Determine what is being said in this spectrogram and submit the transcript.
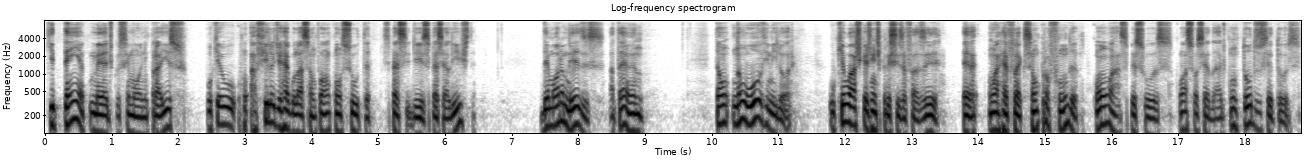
que tenha médico, Simone, para isso, porque o, a fila de regulação para uma consulta de especialista demora meses, até ano. Então, não houve melhora. O que eu acho que a gente precisa fazer é uma reflexão profunda com as pessoas, com a sociedade, com todos os setores.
